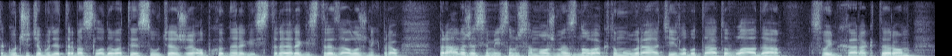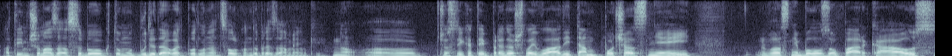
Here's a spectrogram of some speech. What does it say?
tak určite bude treba sledovať tie súťaže, obchodné registre, registre záložných práv. Práve, že si myslím, že sa môžeme znova k tomu vrátiť, lebo táto vláda svojim charakterom a tým, čo má za sebou, k tomu bude dávať podľa mňa celkom dobré zámienky. No, čo sa týka tej predošlej vlády, tam počas nej vlastne bolo zo pár kaos.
